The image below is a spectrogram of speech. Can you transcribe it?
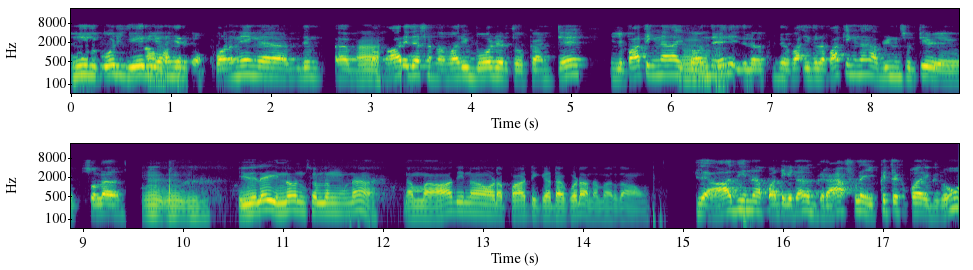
மூணு கோடி ஏறி. இறங்கி இருக்கும் உடனே இங்க இது. மாரிதாஸ் அந்த மாதிரி போர்டு எடுத்து உட்காந்துட்டு நீங்க பாத்தீங்கன்னா இப்ப. வந்து இதுல இதுல பாத்தீங்கன்னா அப்படின்னு சொல்லிட்டு சொல்ல. இதுல இன்னொன்னு சொல்லுங்கன்னா நம்ம ஆதினாவோட பாட்டி கேட்டா கூட அந்த மாதிரி தான் ஆகும். இது ஆதினா பாட்டு கேட்டா கிராஃப்ல எக்கச்சக்கப்பா இருக்கிறோம்.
